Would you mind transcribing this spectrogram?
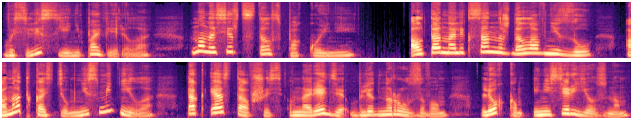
Василиса ей не поверила. Но на сердце стал спокойней. Алтана Александровна ждала внизу. Она-то костюм не сменила, так и оставшись в наряде бледно-розовом, легком и несерьезном,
